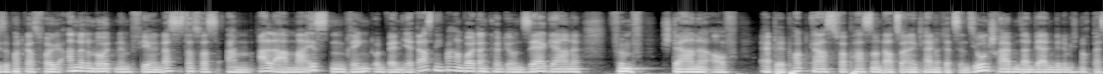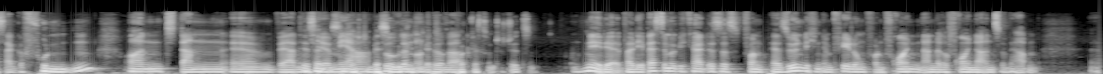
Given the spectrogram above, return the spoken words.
diese Podcast-Folge anderen Leuten empfehlen. Das ist das, was am allermeisten bringt. Und wenn ihr das nicht machen wollt, dann könnt ihr uns sehr gerne fünf Sterne auf Apple Podcasts verpassen und dazu eine kleine Rezension schreiben. Dann werden wir nämlich noch besser gefunden und dann äh, werden Deshalb wir mehr Hörerinnen und Möglichkeit, Hörer Podcast unterstützen. Nee, der, weil die beste Möglichkeit ist es, von persönlichen Empfehlungen von Freunden andere Freunde anzuwerben. Ähm,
